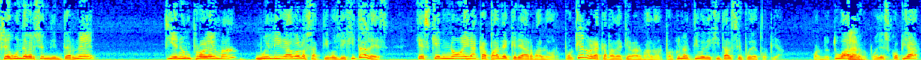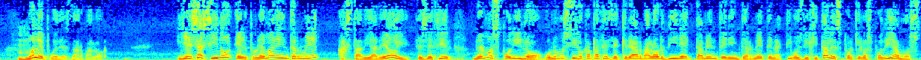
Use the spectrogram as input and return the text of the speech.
segunda versión de Internet tiene un problema muy ligado a los activos digitales, que es que no era capaz de crear valor. ¿Por qué no era capaz de crear valor? Porque un activo digital se puede copiar. Cuando tú algo Claro. lo puedes copiar, no le puedes dar valor. Y ese ha sido el problema de Internet hasta día de hoy. Es decir, no hemos podido o no hemos sido capaces de crear valor directamente en Internet en activos digitales porque los podíamos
